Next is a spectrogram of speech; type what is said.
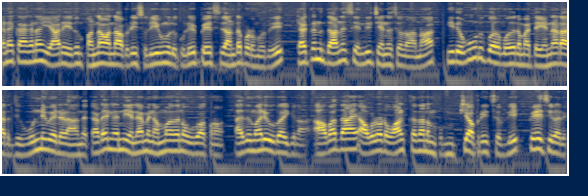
எனக்காக நான் யாரும் எதுவும் பண்ண வேண்டாம் அப்படின்னு சொல்லி இவங்களுக்குள்ளே பேசி சண்டை போடும்போது டக்குன்னு தனுஷ் எந்திரிச்சு என்ன சொல்லுவானா இந்த ஊருக்கு வரும்போது நம்மகிட்ட என்னடா இருந்துச்சு? ஒண்ணுமே இல்லை அந்த கடையில இருந்து எல்லாமே நம்ம தானே உருவாக்கணும். அது மாதிரி உருவாக்கலாம் அவ தான் அவளோட வாழ்க்கை தான் நமக்கு முக்கியம் அப்படின்னு சொல்லி பேசுறாரு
